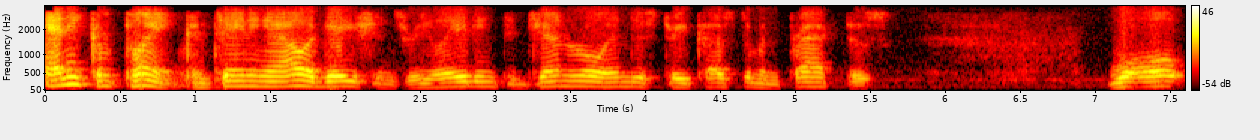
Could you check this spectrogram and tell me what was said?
Any complaint containing allegations relating to general industry custom and practice will,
